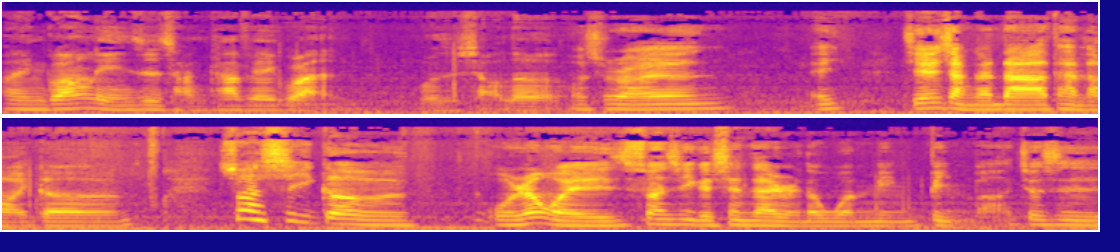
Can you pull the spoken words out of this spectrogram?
欢迎光临日常咖啡馆，我是小乐。我是 Ryan，哎，今天想跟大家探讨一个，算是一个我认为算是一个现代人的文明病吧，就是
